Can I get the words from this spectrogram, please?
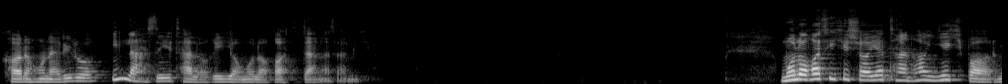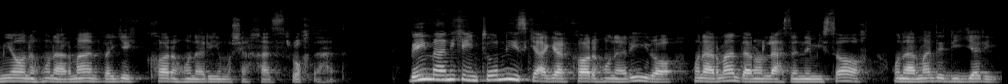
کار هنری رو این لحظه تلاقی یا ملاقات در نظر می‌گیریم. ملاقاتی که شاید تنها یک بار میان هنرمند و یک کار هنری مشخص رخ دهد. به این معنی که اینطور نیست که اگر کار هنری را هنرمند در آن لحظه نمی ساخت هنرمند دیگری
